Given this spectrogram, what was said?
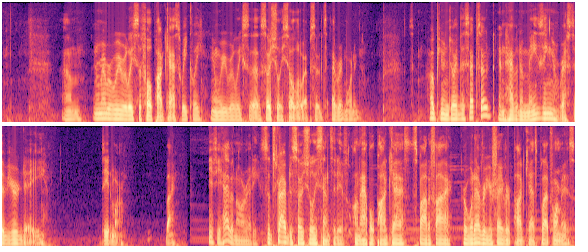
Um, and remember, we release the full podcast weekly, and we release uh, socially solo episodes every morning. So, Hope you enjoyed this episode and have an amazing rest of your day. See you tomorrow. Bye. If you haven't already, subscribe to Socially Sensitive on Apple Podcasts, Spotify, or whatever your favorite podcast platform is.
